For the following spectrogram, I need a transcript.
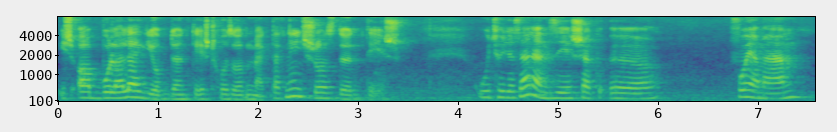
és abból a legjobb döntést hozod meg. Tehát nincs rossz döntés. Úgyhogy az elemzések ö, folyamán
